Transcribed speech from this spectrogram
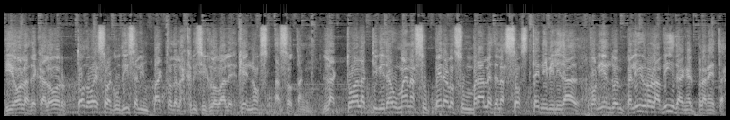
y olas de calor. Todo eso agudiza el impacto de las crisis globales que nos azotan. La actual actividad humana supera los umbrales de la sostenibilidad, poniendo en peligro la vida en el planeta.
